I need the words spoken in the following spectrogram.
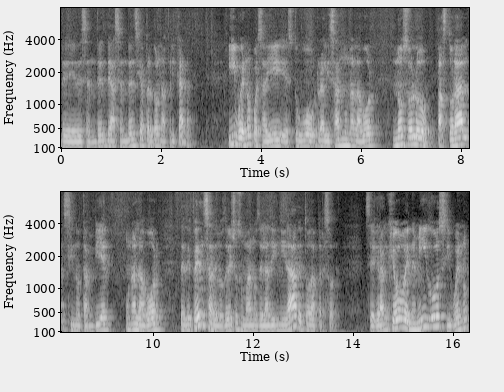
de, de ascendencia perdón, africana. Y bueno, pues ahí estuvo realizando una labor no solo pastoral, sino también una labor de defensa de los derechos humanos, de la dignidad de toda persona. Se granjeó enemigos y bueno,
